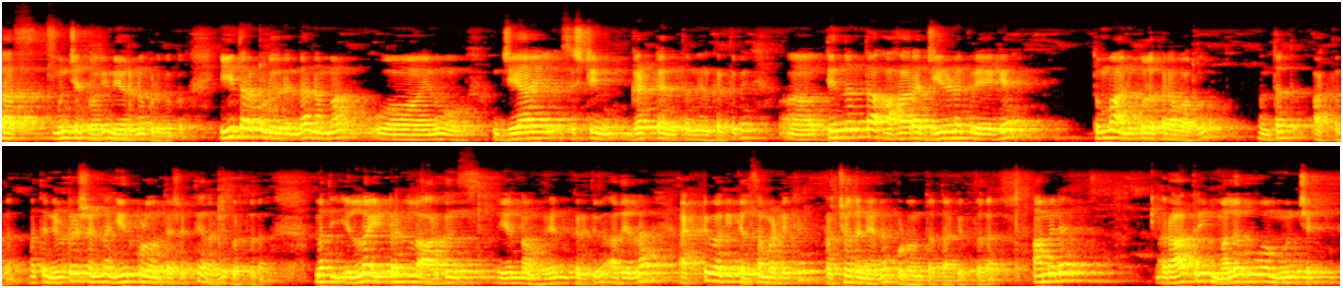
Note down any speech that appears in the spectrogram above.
ತಾಸು ಮುಂಚಿತವಾಗಿ ನೀರನ್ನು ಕುಡಿಬೇಕು. ಈ ಥರ ಕುಡಿಯೋದ್ರಿಂದ ನಮ್ಮ ಏನು ಜಿ ಐ ಸಿಸ್ಟಿಮ್ ಗಟ್ ಅಂತಂದೇನು ಕರಿತೀವಿ? ತಿನ್ನಂಥ ಆಹಾರ ಜೀರ್ಣಕ್ರಿಯೆಗೆ ತುಂಬ ಅನುಕೂಲಕರವಾಗುವಂಥದ್ದು ಆಗ್ತದೆ. ಮತ್ತು ನ್ಯೂಟ್ರಿಷನ್ನ ಹೀರ್ಕೊಳ್ಳುವಂಥ ಶಕ್ತಿ ಅದರಲ್ಲಿ ಬರ್ತದೆ. ಮತ್ತು ಎಲ್ಲ ಇಂಟರ್ನಲ್ ಆರ್ಗನ್ಸ್ ಏನು ನಾವು ಏನು ಕರಿತೀವಿ, ಅದೆಲ್ಲ ಆ್ಯಕ್ಟಿವ್ ಆಗಿ ಕೆಲಸ ಮಾಡಲಿಕ್ಕೆ ಪ್ರಚೋದನೆಯನ್ನು ಕೊಡುವಂಥದ್ದಾಗಿರ್ತದೆ ಆಮೇಲೆ ರಾತ್ರಿ ಮಲಗುವ ಮುಂಚೆ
